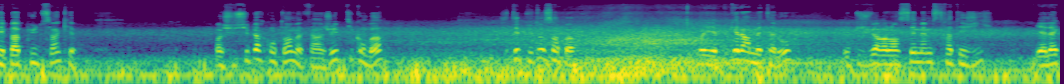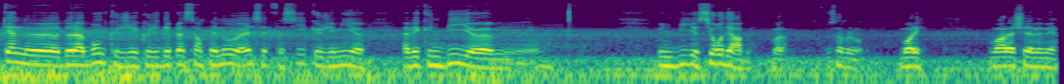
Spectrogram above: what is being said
mais pas plus de 5. Moi, je suis super content. On m'a fait un joli petit combat. C'était plutôt sympa. Il n'y a plus qu'à la remettre à l'eau. Et puis, je vais relancer même stratégie. Il y a la canne euh, de la bonde que j'ai déplacée en plein eau, elle cette fois-ci, que j'ai mis euh, avec une bille, euh, une bille sirop d'érable. Voilà, tout simplement. Bon allez, on va relâcher la même air.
